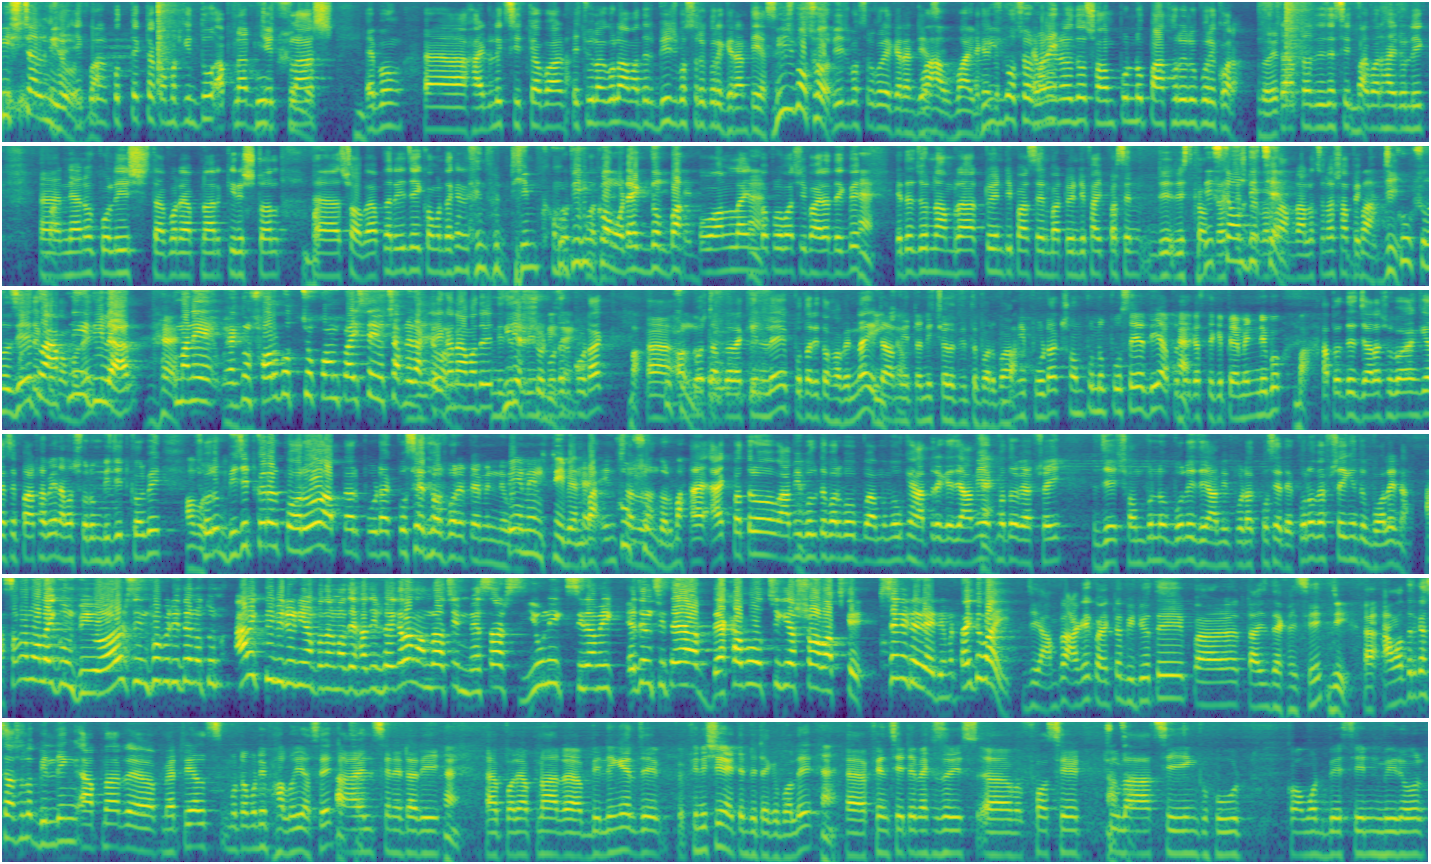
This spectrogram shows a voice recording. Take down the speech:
Crystal mirror এগুলোর প্রত্যেকটা commode কিন্তু আপনার জেট। ফ্লাশ এবং হাইড্রোলিক সিট কভার এই চুলাগুলো আমাদের 20 বছরের করে গ্যারান্টি আছে। 20 বছর? 20 বছর করে গ্যারান্টি আছে। ওয়াও ভাই, এক এক- 20 বছর মানে- সম্পূর্ণ পাথরের উপরে করা। এটা আপনার যে seat cover hydraulic nano polish তারপরে আপনার ক্রিস্টাল সব। আপনার এই যে কমোড দেখেন কিন্তু ডিম কমোড ডিম কমোড একদম বাহ। অনলাইন বা প্রবাসী ভাইরা দেখবে হ্যাঁ। এদের জন্য আমরা 20% বা 25% ডিসকাউন্ট Discount দিচ্ছেন? আমরা আলোচনা সাপেক্ষে। খুব সুন্দর। যেহেতু আপনি ডিলার হ্যাঁ। মানে একদম সর্বোচ্চ কম প্রাইসটাই হচ্ছে আপনি রাখতে এখানে আমাদের নিজস্ব। প্রোডাক্ট বাহ, আপনারা কিনলে প্রতারিত হবেন না এটা আমি এটা নিশ্চয়তা দিতে পারব। আমি প্রোডাক্ট সম্পূর্ণ পৌঁছে দিয়ে আপনাদের কাছ থেকে পেমেন্ট নেব। আপনাদের যারা শুভাকাঙ্ক্ষী আছে পাঠাবেন আমার শোরুম ভিজিট করবে। শোরুম ভিজিট করার পরও আপনার প্রোডাক্ট পৌঁছে দেওয়ার পরে পেমেন্ট নেব। পেমেন্ট নেবেন খুব সুন্দর বাহ। একমাত্র আমি বলতে পারব মুখে হাত রেখে যে আমি হ্যাঁ। একমাত্র ব্যবসায়ী। যে সম্পূর্ণ বলে যে আমি প্রোডাক্ট পৌঁছে দেয় কোনো ব্যবসায়ী কিন্তু বলে না। আসসালামু আলাইকুম ভিউয়ার্স ইনফোভিডিতে নতুন আরেকটি ভিডিও নিয়ে আপনাদের মাঝে হাজির হয়ে গেলাম। আমরা আছি মেসার্স ইউনিক সিরামিক এজেন্সিতে আর দেখাবো হচ্ছে গিয়ে সব আজকে স্যানিটারি আইটেম তাই তো ভাই? জি আমরা আগে কয়েকটা ভিডিওতে টাইজ দেখাইছি। জি। আমাদের কাছে আসলে বিল্ডিং আপনার ম্যাটেরিয়ালস মোটামুটি ভালোই আছে। টাইল স্যানিটারি হ্যাঁ। তারপরে আপনার বিল্ডিং এর যে ফিনিশিং আইটেম যেটাকে বলে। ফেন্সি আইটেম অ্যাক্সেসরিজ ফসেট চুলা sink hood commode basin mirror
